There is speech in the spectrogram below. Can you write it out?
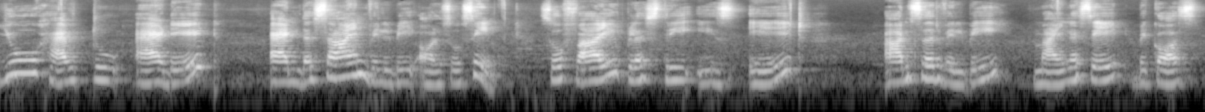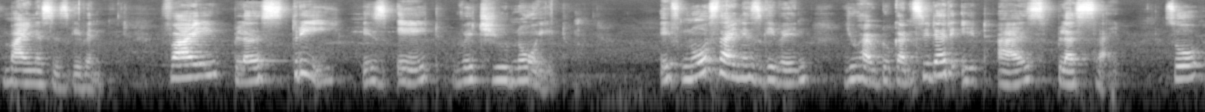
you have to add it and the sign will be also same. So 5 plus 3 is 8 answer will be minus 8 because minus is given. 5 plus 3 is 8 which you know it. If no sign is given, you have to consider it as plus sign. So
